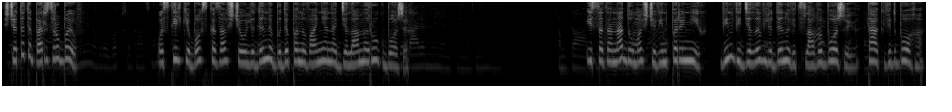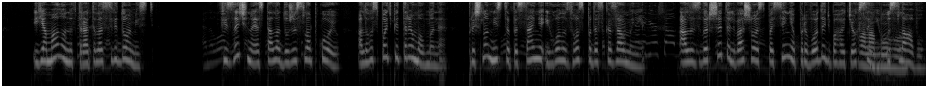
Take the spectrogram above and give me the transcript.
Що ти тепер зробив? Оскільки Бог сказав, що у людини буде панування над ділами рук Божих. І сатана думав, що він переміг. Він відділив людину від слави Божої, так, від Бога. І я мало не втратила свідомість. Фізично я стала дуже слабкою, але Господь підтримав мене. Прийшло місце писання, і голос Господа сказав мені: але звершитель вашого спасіння приводить багатьох Хвала синів Богу. у славу.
